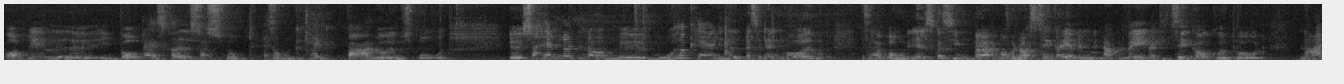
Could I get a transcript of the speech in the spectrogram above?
oplevet øh, en bog, der er skrevet så smukt. Altså hun kan bare noget med sproget. Øh, så handler den om øh, moderkærlighed, altså den måde, altså, hvor hun elsker sine børn, hvor man også tænker, jamen narkomaner, de tænker jo kun på, nej,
